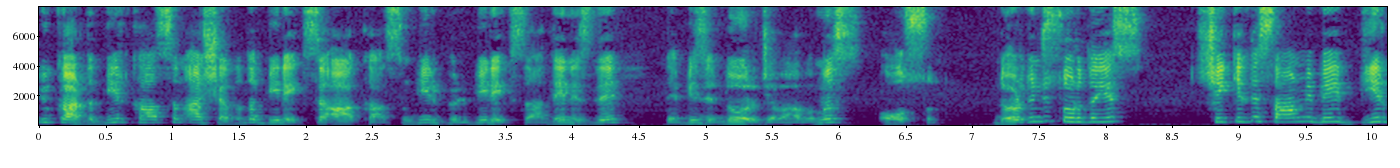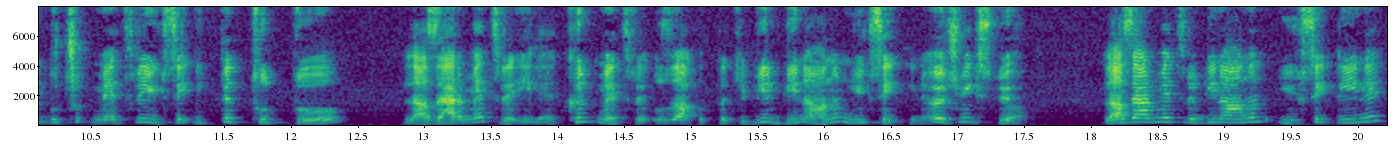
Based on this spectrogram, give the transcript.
Yukarıda 1 kalsın aşağıda da 1 eksi a kalsın. 1 bölü 1 eksi a denizli de bizim doğru cevabımız olsun. Dördüncü sorudayız. Şekilde Sami Bey 1,5 metre yükseklikte tuttuğu lazer metre ile 40 metre uzaklıktaki bir binanın yüksekliğini ölçmek istiyor. Lazer metre binanın yüksekliğini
